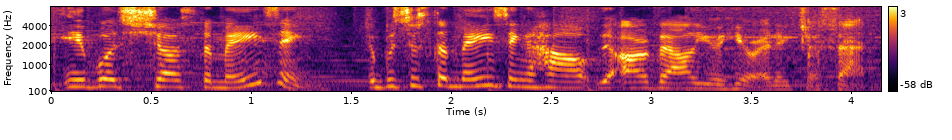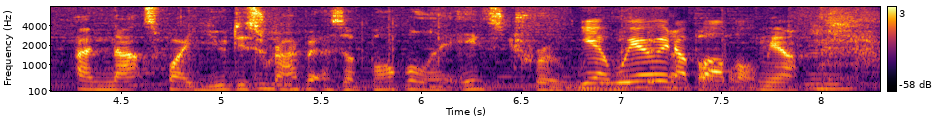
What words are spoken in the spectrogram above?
it was just amazing. It was just amazing how our value here at HSN. And that's why you describe it as a bubble. It is true. Yeah, live we're in a bubble. Mm-hmm. Yeah.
